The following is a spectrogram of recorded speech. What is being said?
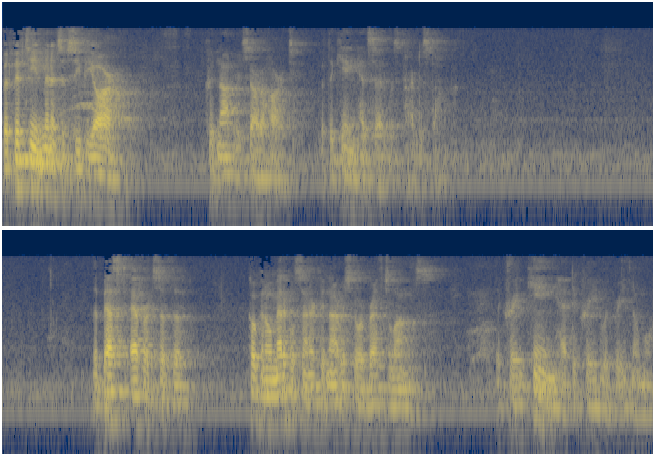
But 15 minutes of CPR could not restart a heart that the king had said it was time to stop. The best efforts of the Pocono Medical Center could not restore breath to lungs. The king had decreed would breathe no more.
